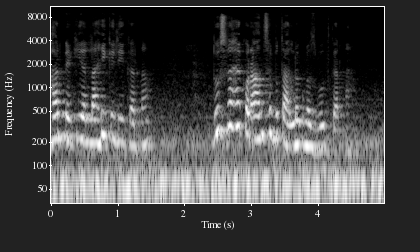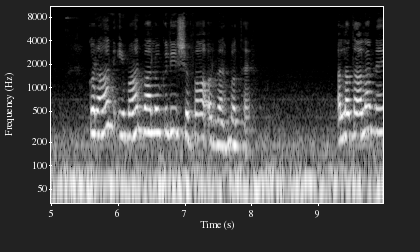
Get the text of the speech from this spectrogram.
ہر نیکی اللہ ہی کے لیے کرنا۔ دوسرا ہے قرآن سے متعلق مضبوط کرنا۔ قرآن ایمان والوں کے لیے شفا اور رحمت ہے۔ اللہ تعالیٰ نے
